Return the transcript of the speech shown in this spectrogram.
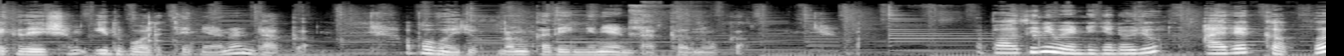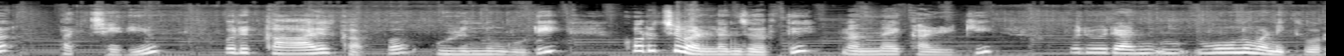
ഏകദേശം ഇതുപോലെ തന്നെയാണ് ഉണ്ടാക്കുക. അപ്പോൾ വരും നമുക്കത് എങ്ങനെയാണ് ഉണ്ടാക്കുക നോക്കാം. അപ്പോൾ അതിന് വേണ്ടി ഞാനൊരു അര കപ്പ് പച്ചരിയും ഒരു കാൽ കപ്പ് ഉഴുന്നും കൂടി കുറച്ച് വെള്ളം ചേർത്തി നന്നായി കഴുകി ഒരു രണ്ട് മൂന്ന് മണിക്കൂർ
